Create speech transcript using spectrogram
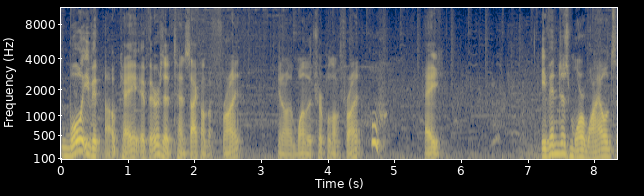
we'll even... Okay, if there's a 10 stack on the front, you know, one of the triples on front, whew, hey. Even just more wilds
